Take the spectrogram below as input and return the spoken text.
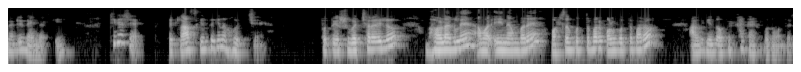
নাইনটি নাইন আর কি। ঠিক আছে? ক্লাস কিন্তু এখানে হচ্ছে। প্রত্যেকের শুভেচ্ছা রইল। ভালো লাগলে আমার এই নাম্বারে হোয়াটসঅ্যাপ করতে পারো কল করতে পারো। আমি কিন্তু অপেক্ষা থাকব তোমাদের।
